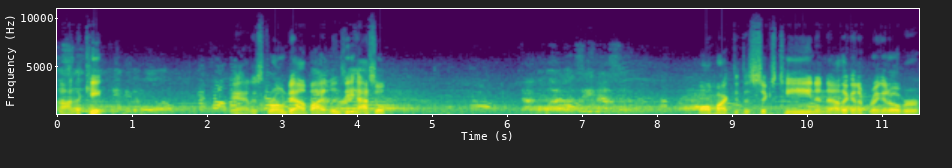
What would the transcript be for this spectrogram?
on the keep keeping the ball. and is thrown down by Lindsey Hassel. Tackled by Lindsey Hassel. Ball marked at the 16, and now they're going to bring it over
